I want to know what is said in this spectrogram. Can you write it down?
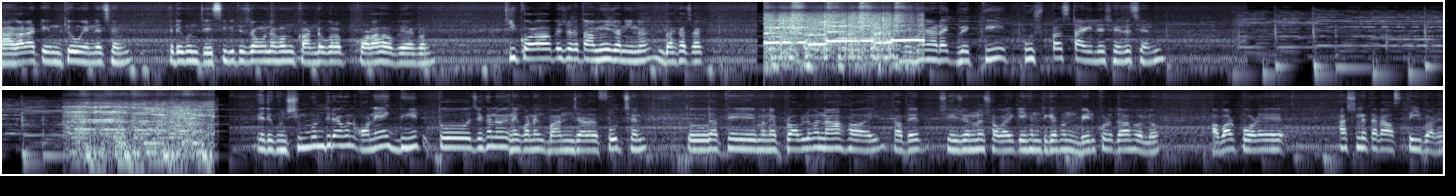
নাগারা টিমকেও এনেছেন। দেখুন, জেসিবিতে যেমন এখন কাণ্ডকলাপ করা হবে এখন। কি করা হবে সেটা তো আমিও জানি না, দেখা যাক। এখানে আর এক ব্যক্তি পুষ্পা স্টাইলে সেজেছেন। এ দেখুন, শিব মন্দিরে এখন অনেক ভিড়। তো যেখানে অনেক অনেক বান যারা ফুটছেন তো যাতে মানে প্রবলেমে না হয় তাদের, সেই জন্য সবাইকে এখান থেকে এখন বের করে দেওয়া হলো। আবার পরে আসলে তারা আসতেই পারে।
